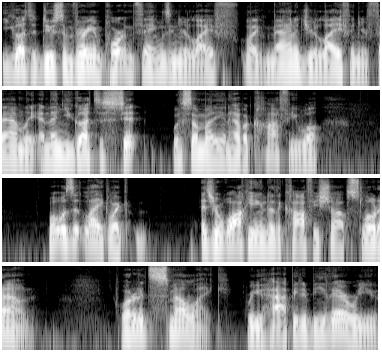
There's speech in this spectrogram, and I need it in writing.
you got to do some very important things in your life, like manage your life and your family, and then you got to sit with somebody and have a coffee. Well, what was it like? Like as you're walking into the coffee shop, slow down. What did it smell like? Were you happy to be there? Were you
